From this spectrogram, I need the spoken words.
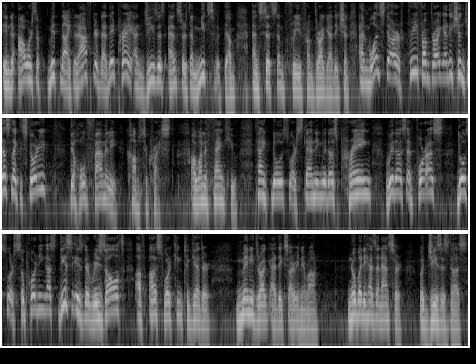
in the hours of midnight and after that they pray and Jesus answers them, meets with them and sets them free from drug addiction. And once they are free from drug addiction, just like the story, the whole family comes to Christ. I want to thank you. Thank those who are standing with us, praying with us and for us, those who are supporting us. This is the result of us working together. Many drug addicts are in Iran. Nobody has an answer, but Jesus does.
